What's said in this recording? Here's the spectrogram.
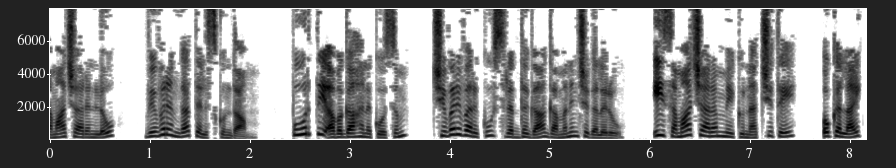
సమాచారంలో వివరంగా తెలుసుకుందాం. పూర్తి అవగాహన కోసం చివరి వరకు శ్రద్ధగా గమనించగలరు. ఈ సమాచారం మీకు నచ్చితే ఒక లైక్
